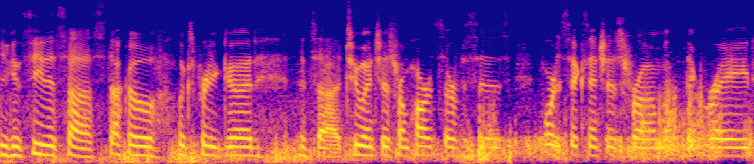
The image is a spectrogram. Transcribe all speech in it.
You can see this uh, stucco looks pretty good. It's uh, two inches from hard surfaces, four to six inches from the grade.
